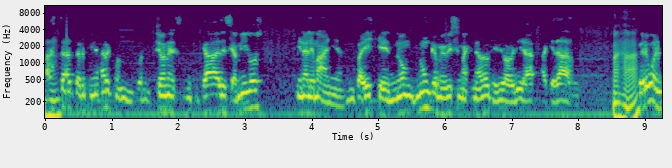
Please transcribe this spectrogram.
hasta terminar con conexiones musicales y amigos en Alemania, un país que no, nunca me hubiese imaginado que iba a venir a, a quedarme. Ajá. Pero bueno,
